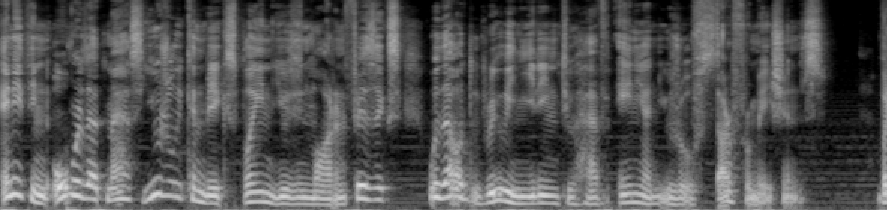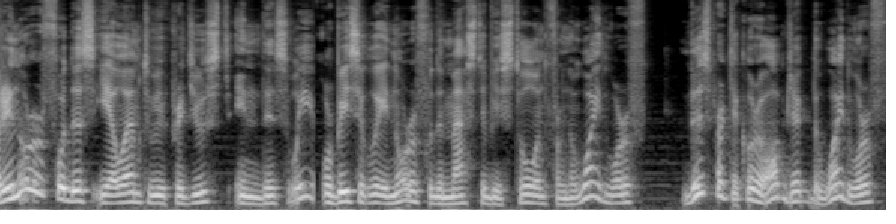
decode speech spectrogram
Anything over that mass usually can be explained using modern physics without really needing to have any unusual star formations. But in order for this ELM to be produced in this way, or basically in order for the mass to be stolen from the white dwarf, this particular object, the white dwarf,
